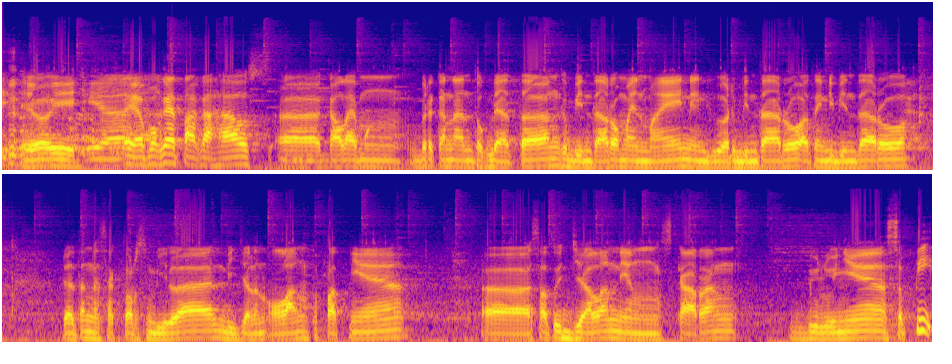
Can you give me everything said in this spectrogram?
Yoi. Iya. Ya pokoknya Taka House eh, kalau emang berkenan untuk datang ke Bintaro main-main yang di luar Bintaro atau yang di Bintaro, Ya. datang ke sektor 9 di Jalan Elang tepatnya. Eh, satu jalan yang sekarang dulunya sepi,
